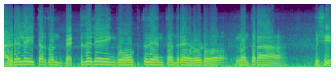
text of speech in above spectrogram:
ಅದರಲ್ಲೂ ಈ ಥರದೊಂದು ಬೆಟ್ಟದಲ್ಲಿ ಹಿಂಗೆ ಹೋಗ್ತದೆ ಅಂತಂದರೆ ರೋಡು ಇನ್ನೊಂಥರ ಖುಷಿ.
